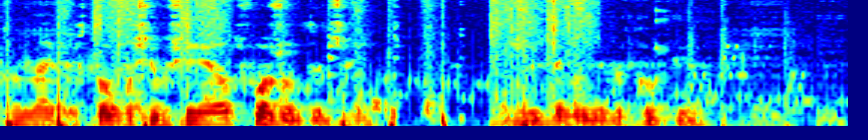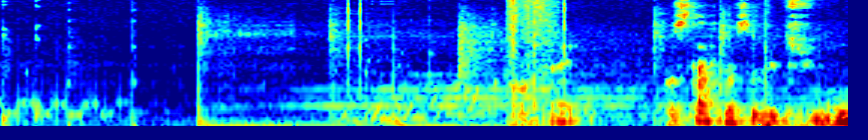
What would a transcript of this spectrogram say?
to najpierw to właśnie, się nie otworzą te drzwi, jeżeli tego nie wykopię. Okej, postawmy sobie drzwi.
